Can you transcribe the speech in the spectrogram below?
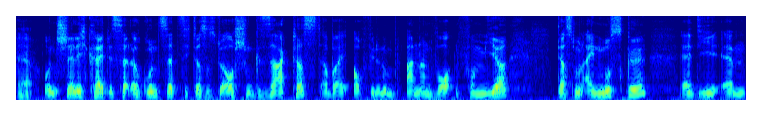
Ja. und Schnelligkeit ist halt auch grundsätzlich das, was du auch schon gesagt hast, aber auch wieder nur mit anderen Worten von mir, dass man einen Muskel, äh, die ähm,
